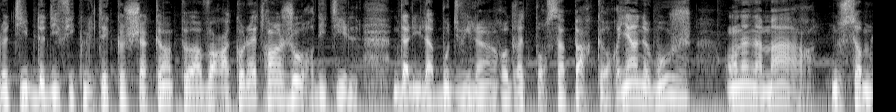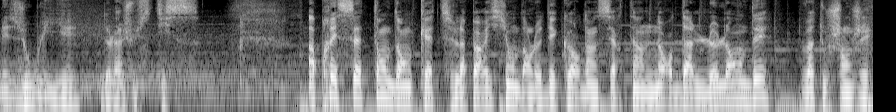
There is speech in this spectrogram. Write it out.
le type de difficulté que chacun peut avoir à connaître un jour, dit-il. Dalila Boudvillain regrette pour sa part que rien ne bouge. On en a marre. Nous sommes les oubliés de la justice. Après sept ans d'enquête, l'apparition dans le décor d'un certain Nordal Lelandais va tout changer.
